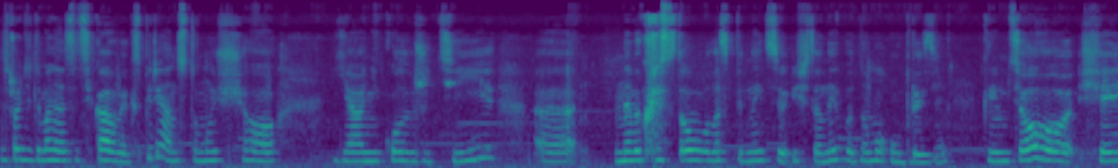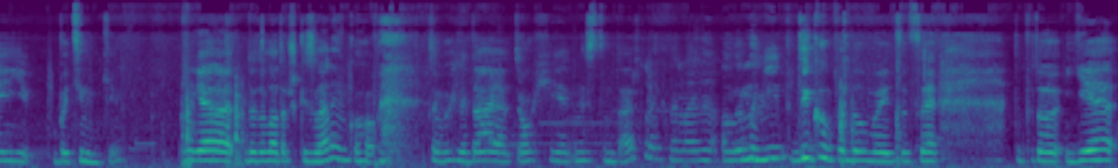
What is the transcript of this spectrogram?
Насправді для мене це цікавий експіріанс, тому що я ніколи в житті е, не використовувала спідницю і штани в одному образі. Крім цього, ще й ботинки. Ну, я додала трошки зелененького. Це виглядає трохи нестандартно, як на мене, але мені дико подобається це. Тобто є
